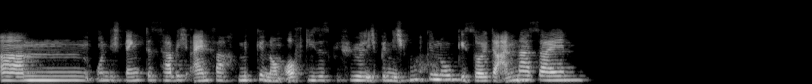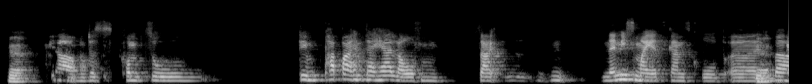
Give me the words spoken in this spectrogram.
Ähm, und ich denke, das habe ich einfach mitgenommen. Oft dieses Gefühl, ich bin nicht gut genug, ich sollte anders sein. Ja. Ja, und das kommt so dem Papa hinterherlaufen. Sag, nenne ich es mal jetzt ganz grob. Äh, ja. lieber,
